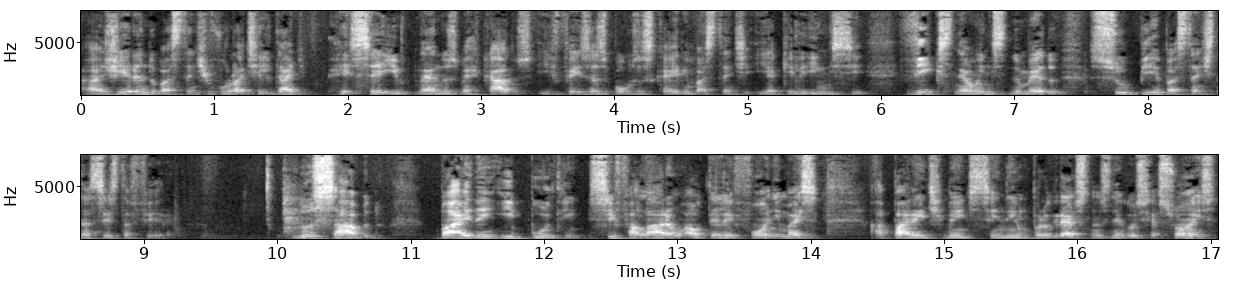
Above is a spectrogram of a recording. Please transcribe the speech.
uh, gerando bastante volatilidade, receio né, nos mercados e fez as bolsas caírem bastante e aquele índice VIX, né, o índice do medo, subir bastante na sexta-feira. No sábado, Biden e Putin se falaram ao telefone, mas aparentemente sem nenhum progresso nas negociações.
